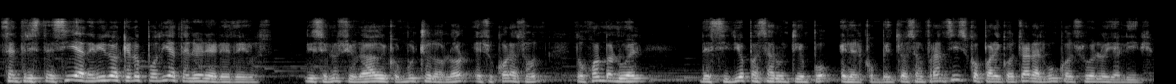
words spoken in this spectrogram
se entristecía debido a que no podía tener herederos. Desilusionado y con mucho dolor en su corazón, don Juan Manuel decidió pasar un tiempo en el convento de San Francisco para encontrar algún consuelo y alivio.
